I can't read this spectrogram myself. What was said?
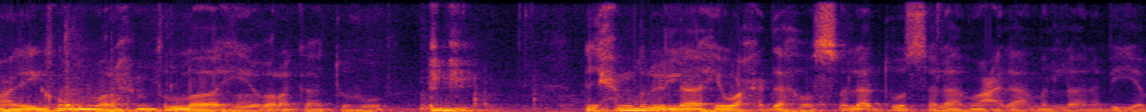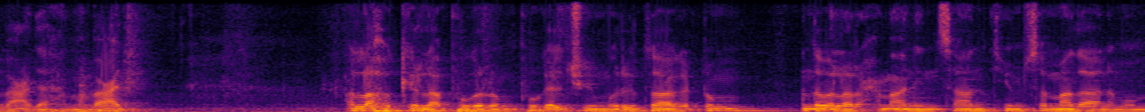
عليكم ورحمة الله وبركاته. الحمد لله وحده والصلاة والسلام على من لا نبي بعده. ما بعد அல்லாஹுக்கு எல்லா புகழும் புகழ்ச்சியும் உரித்தாகட்டும். அந்த வல்ல ரஹ்மானின் சாந்தியும் சமாதானமும்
